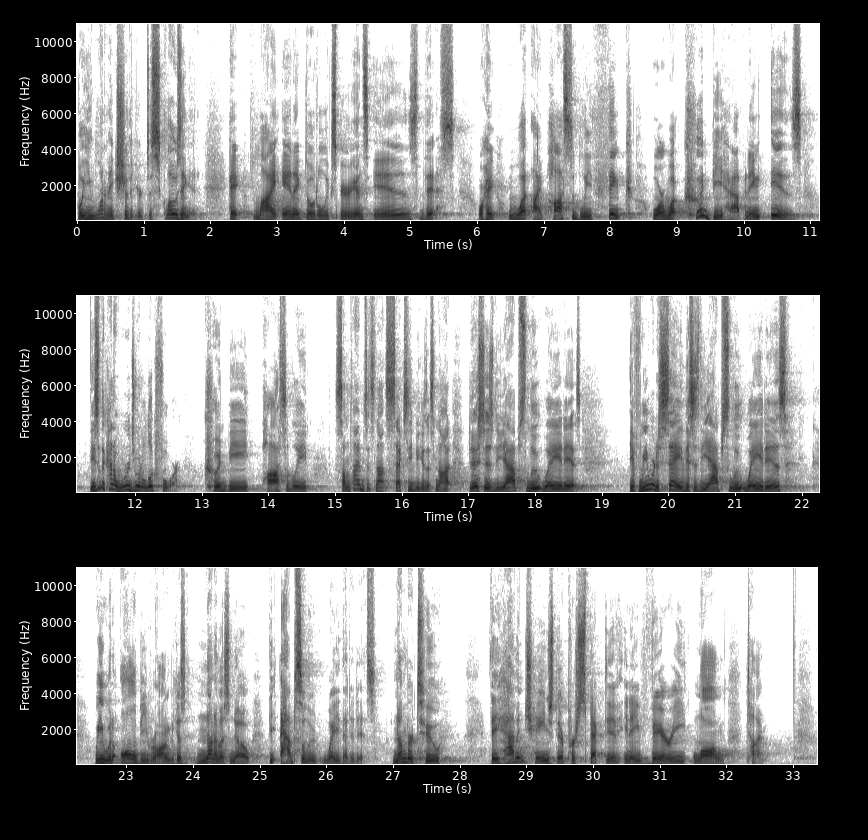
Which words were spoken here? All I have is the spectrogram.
but you want to make sure that you're disclosing it hey, my anecdotal experience is this. Or hey, what I possibly think or what could be happening is. These are the kind of words you want to look for. Could be, possibly. Sometimes it's not sexy because it's not, this is the absolute way it is. If we were to say this is the absolute way it is, we would all be wrong because none of us know the absolute way that it is. Number two, they haven't changed their perspective in a very long time.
